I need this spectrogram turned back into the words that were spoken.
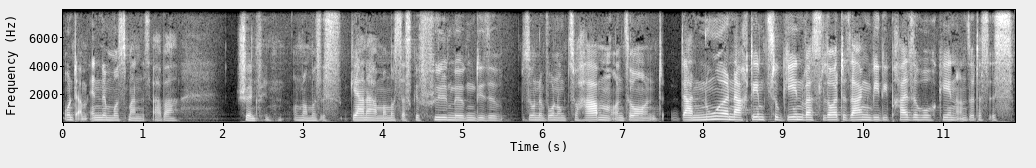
Und am Ende muss man es aber schön finden. Und man muss es gerne haben. Man muss das Gefühl mögen, diese so eine Wohnung zu haben und so. Und da nur nach dem zu gehen, was Leute sagen, wie die Preise hochgehen und so, das ist,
